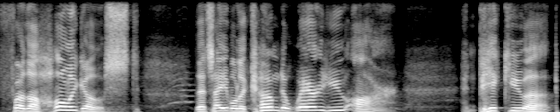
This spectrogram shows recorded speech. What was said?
for the Holy Ghost that's able to come to where you are and pick you up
